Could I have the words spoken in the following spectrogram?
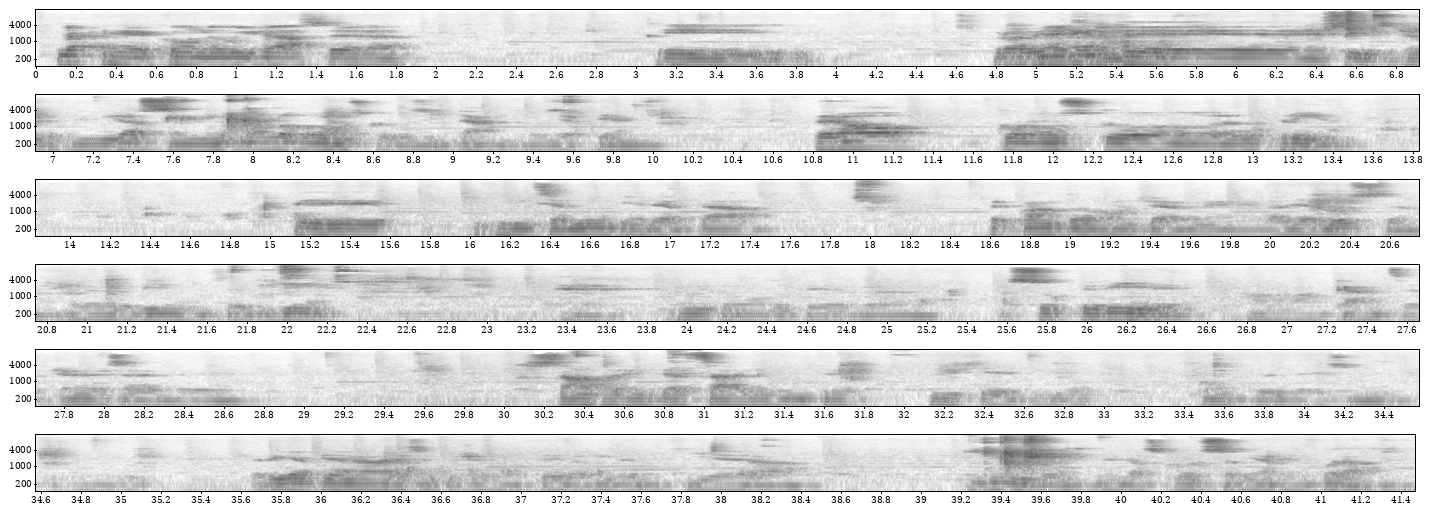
Beh, eh, con eh, e... Probabilmente sì, il sacerdote di Jas non lo conosco così tanto, così appieno. Però conosco la dottrina. E inizialmente in realtà per quanto concerne la Dea Rossa, la Dea Verbino, il Sede Divino, eh, l'unico modo per eh, assopperire a una mancanza del genere sarebbe stato rimpiazzare le vite vivo con quelle che sono. Quindi riappianare semplicemente la vita di chi era vivo nella scorsa linea temporale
